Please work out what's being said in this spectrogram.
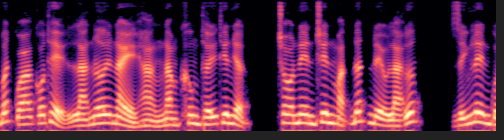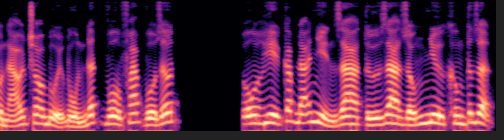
Bất quá có thể là nơi này hàng năm không thấy thiên nhật, cho nên trên mặt đất đều là ướt, dính lên quần áo cho bụi bùn đất vô pháp vô rớt. Ô hi cắp đã nhìn ra tứ ra giống như không tức giận,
